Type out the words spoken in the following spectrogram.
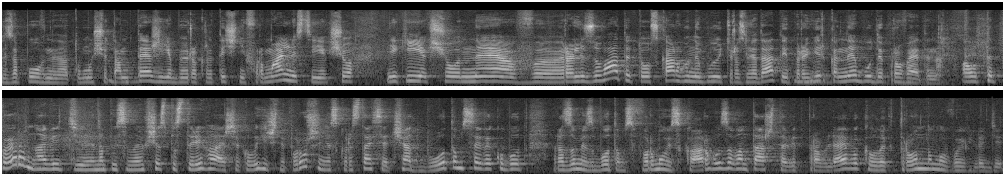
заповнена, тому що там теж є бюрократичні формальності, якщо, які, якщо не в, реалізувати, то скаргу не будуть розглядати і перевірка не буде проведена. А от тепер навіть е, написано: якщо спостерігаєш екологічне порушення, скористайся чат-ботом SaveEcoBot, разом із ботом сформуй скаргу, завантаж та відправляй в електронному вигляді.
